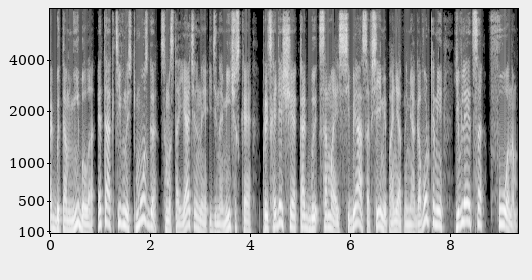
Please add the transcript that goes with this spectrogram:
Как бы там ни было, эта активность мозга, самостоятельная и динамическая, происходящая как бы сама из себя, со всеми понятными оговорками, является фоном,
